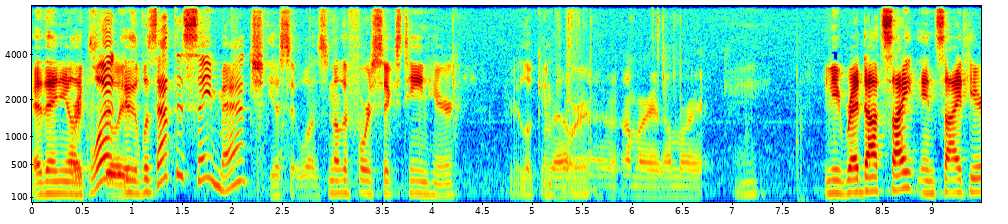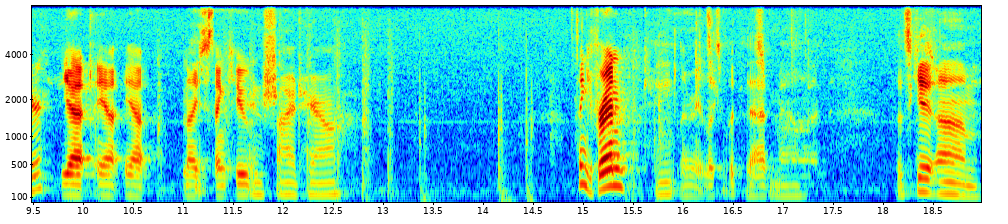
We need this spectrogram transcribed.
And then you're Or like, it's what? really- Was that the same match? Yes, it was. Another 416 here. If you're looking No, for it. I- I'm alright. I'm alright. Okay. You need red dot sight inside here? Yeah, yeah, yeah. Nice. Thank you. Inside here. Thank you, friend. Okay. All right, let's put that. mount. Let's get um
